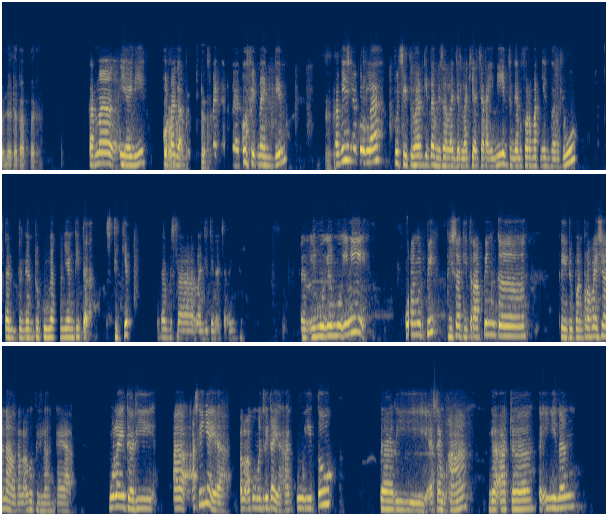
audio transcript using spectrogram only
tidak ada kabar. Karena ya ini kita nggak COVID-19, tapi syukurlah puji Tuhan kita bisa lanjut lagi acara ini dengan format yang baru dan dengan dukungan yang tidak sedikit kita bisa lanjutin acara ini. Dan ilmu-ilmu ini kurang lebih bisa diterapin ke kehidupan profesional kalau aku bilang kayak mulai dari uh, aslinya ya kalau aku mau cerita ya aku itu dari SMA nggak ada keinginan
